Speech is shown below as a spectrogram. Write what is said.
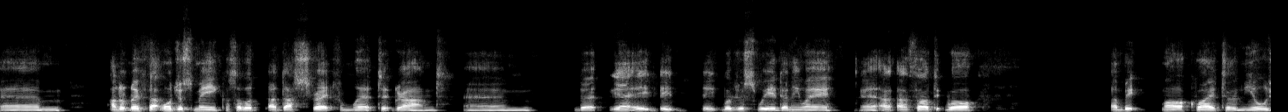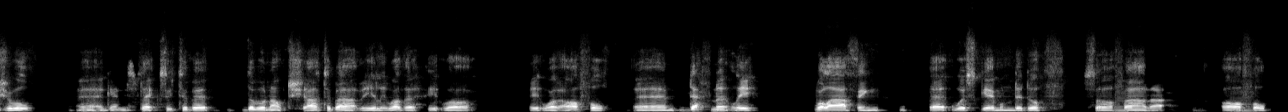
Um, I don't know if that was just me because I would I dashed straight from work to Grand. Um, but yeah, it, it it was just weird anyway. Uh, I, I, thought it was a bit more quieter than usual uh, mm. against Exeter, but they were not shut about really, whether it was it was awful. Um, definitely, well, I think uh, worst game under Duff so mm. far. That awful. Mm.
